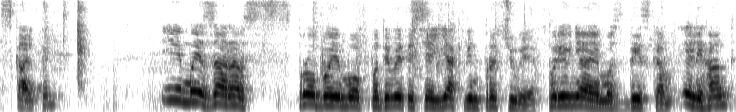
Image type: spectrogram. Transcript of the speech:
Скальпель. І ми зараз спробуємо подивитися, як він працює. Порівняємо з диском Елігант.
